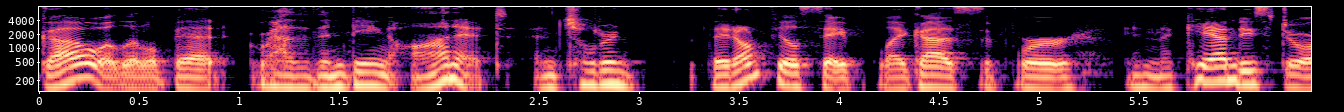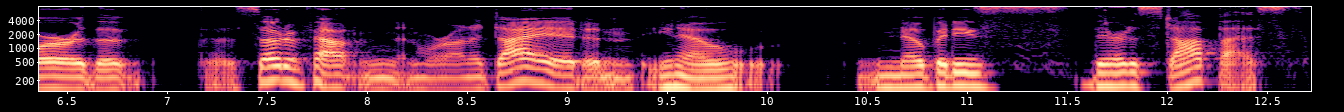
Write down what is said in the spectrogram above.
go a little bit rather than being on it. And children They don't feel safe like us if we're in a candy store or the, the soda fountain and we're on a diet and, you know, nobody's there to stop us.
